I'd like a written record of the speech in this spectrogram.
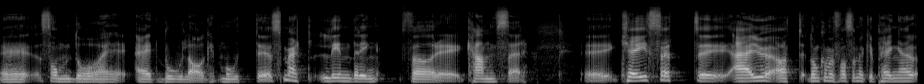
Eh, som då är ett bolag mot eh, smärtlindring för eh, cancer. Eh, caset eh, är ju att de kommer få så mycket pengar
